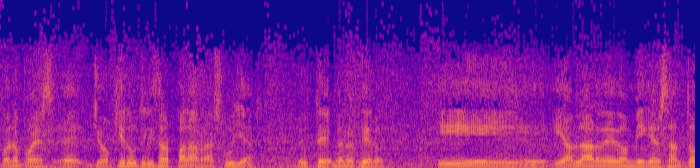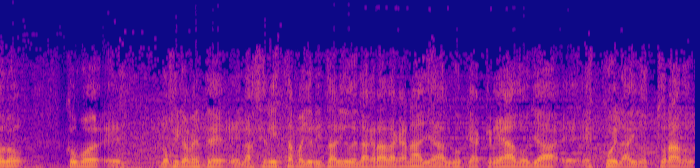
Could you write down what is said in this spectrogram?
bueno, pues eh, yo quiero utilizar palabras suyas, de usted me refiero, y, y hablar de don Miguel Santoro como, el- lógicamente, el accionista mayoritario de la Grada Canalla, algo que ha creado ya eh, escuela y doctorado,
